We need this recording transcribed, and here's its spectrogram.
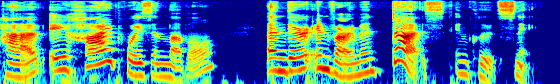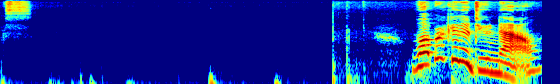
have a high poison level and their environment does include snakes. What we're going to do now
